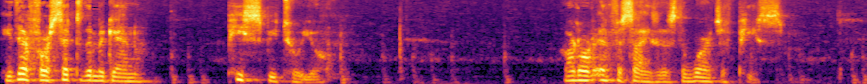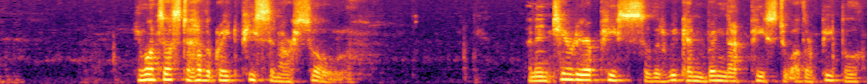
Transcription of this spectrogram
He therefore said to them again, Peace be to you. Our Lord emphasizes the words of peace. He wants us to have a great peace in our soul, an interior peace so that we can bring that peace to other people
